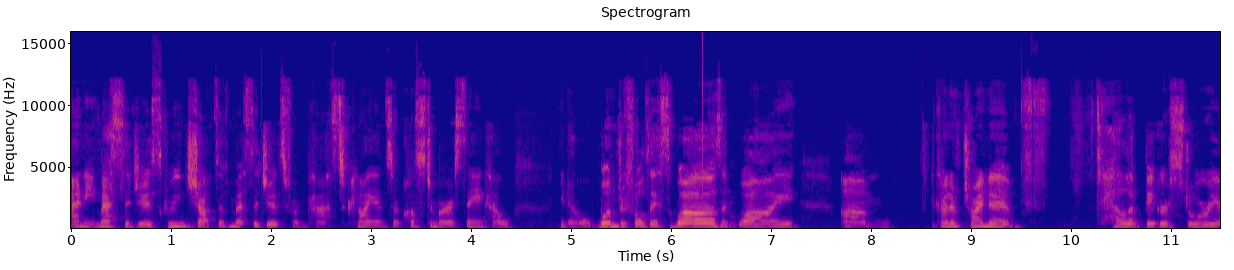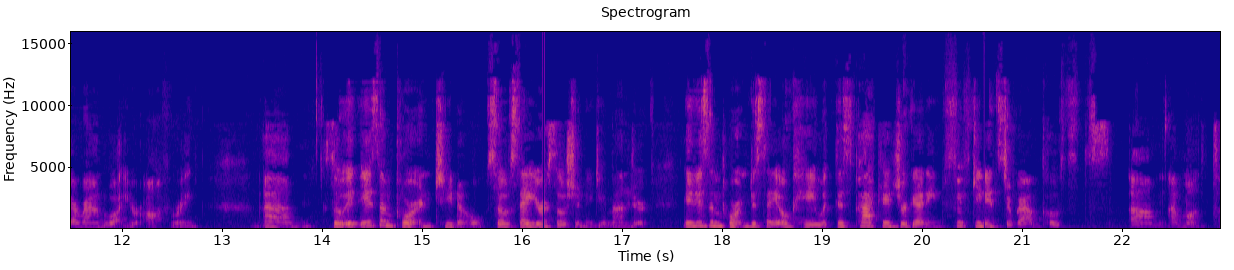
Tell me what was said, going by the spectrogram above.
any messages, screenshots of messages from past clients or customers saying how, you know, wonderful this was and why. Um, kind of trying to tell a bigger story around what you're offering. Um, so it is important to know. So say you're a social media manager. It is important to say, okay, with this package, you're getting 15 Instagram posts um, a month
